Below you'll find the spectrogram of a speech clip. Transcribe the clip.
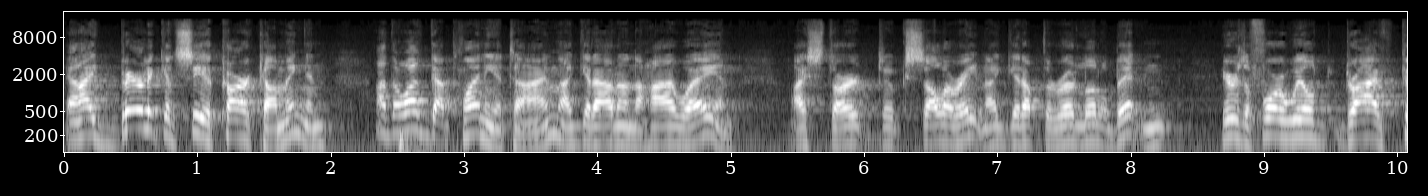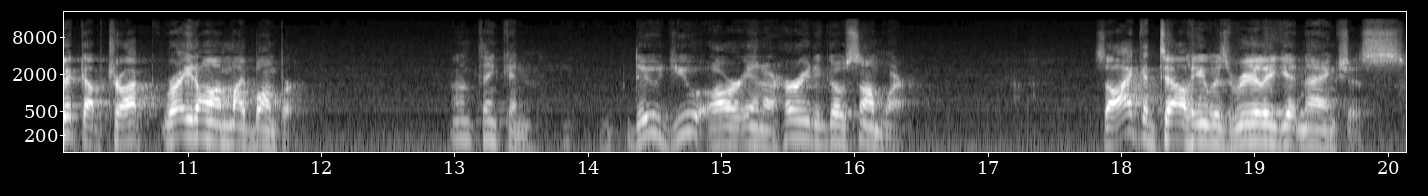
and I barely could see a car coming and I thought I've got plenty of time. I get out on the highway and I start to accelerate and I get up the road a little bit and Here's a four wheel drive pickup truck right on my bumper. I'm thinking, dude, you are in a hurry to go somewhere. So I could tell he was really getting anxious.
